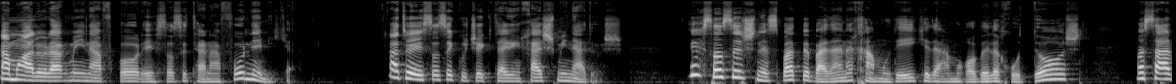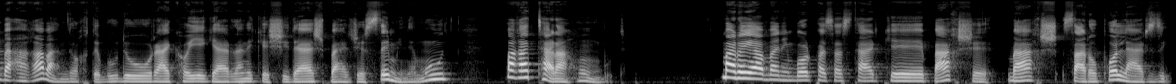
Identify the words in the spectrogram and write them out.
اما علا رقم این افکار احساس تنفر نمی کرد. حتی احساس کوچکترین خشمی نداشت. احساسش نسبت به بدن خمودهی که در مقابل خود داشت و سر به عقب انداخته بود و رگهای گردن کشیدهش برجسته می نمود فقط ترحم بود. برای اولین بار پس از ترک بخش, بخش سر و پا لرزید.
